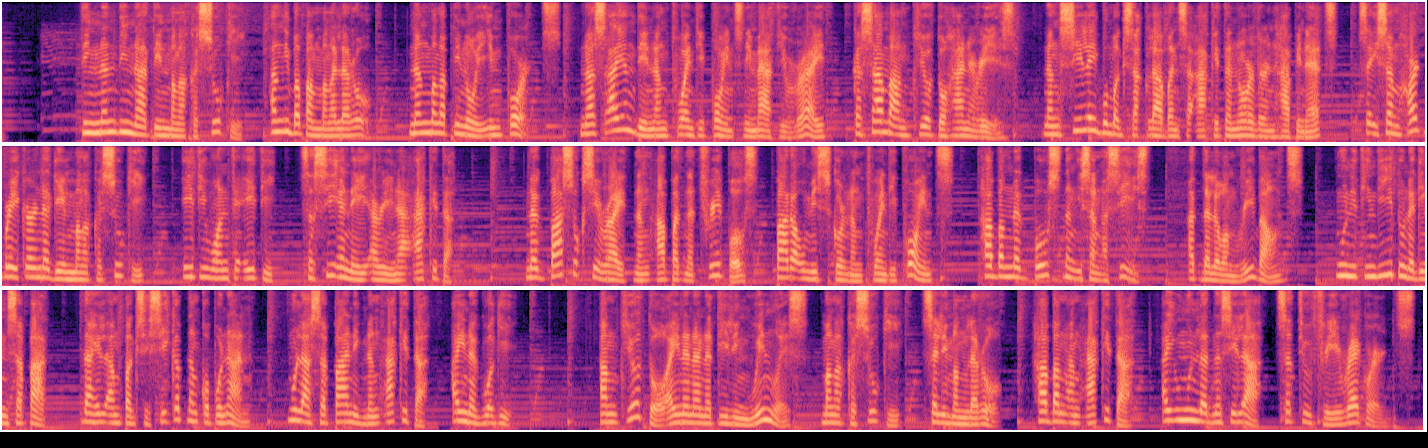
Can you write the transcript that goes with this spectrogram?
Tingnan din natin mga kasuki, ang iba pang mga laro, ng mga Pinoy imports. Nasayang din ang 20 points ni Matthew Wright, kasama ang Kyoto Hanaris, nang sila'y bumagsak laban sa Akita Northern Happinets, sa isang heartbreaker na game mga kasuki, 81-80, sa CNA Arena Akita. Nagpasok si Wright ng apat na triples para umiskor ng 20 points, habang nagpost ng isang assist at dalawang rebounds, ngunit hindi ito naging sapat dahil ang pagsisikap ng koponan mula sa panig ng Akita ay nagwagi. Ang Kyoto ay nananatiling winless, mga kasuki, sa limang laro, habang ang Akita ay umunlad na sila sa 2-3 records.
